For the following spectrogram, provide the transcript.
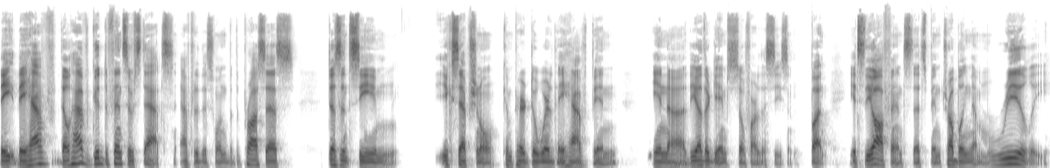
they they have they'll have good defensive stats after this one, but the process doesn't seem exceptional compared to where they have been in uh, the other games so far this season. But It's the offense that's been troubling them really.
